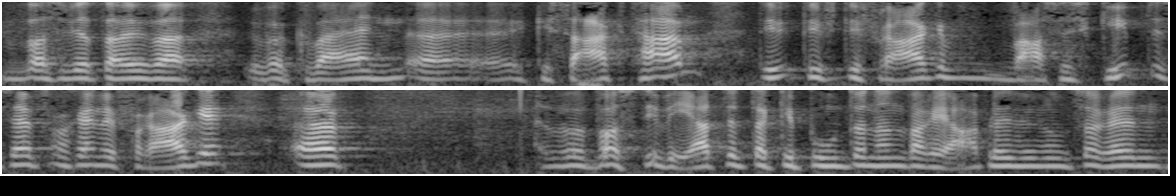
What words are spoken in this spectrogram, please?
was wir da über, über Quine äh, gesagt haben, die, die, die Frage, was es gibt, ist einfach eine Frage, äh, was die Werte der gebundenen Variablen in unseren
